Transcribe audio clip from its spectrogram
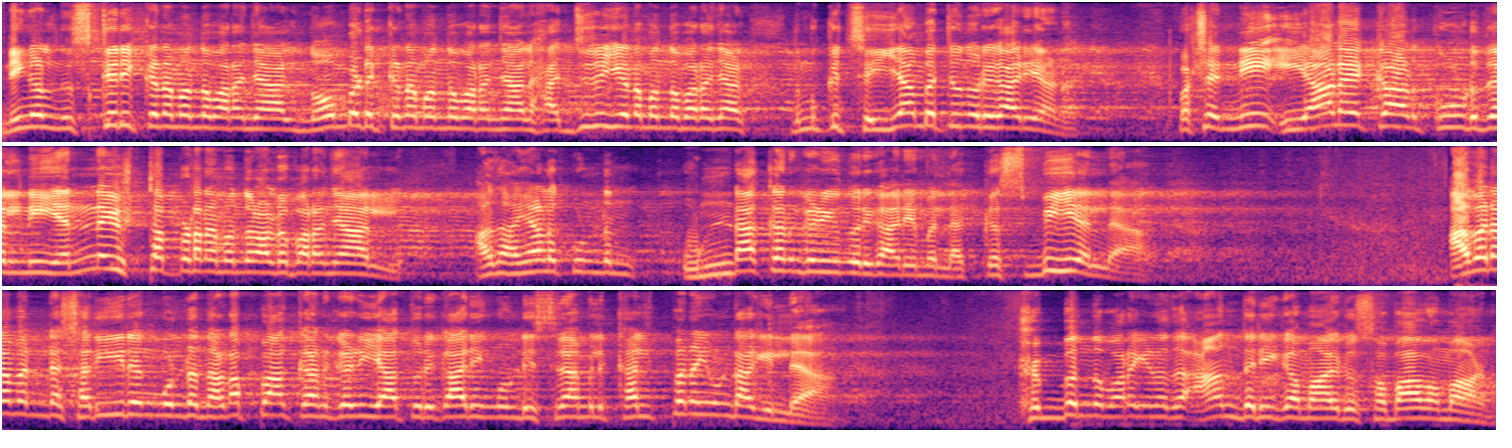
നിങ്ങൾ നിസ്കരിക്കണമെന്ന് പറഞ്ഞാൽ നോമ്പെടുക്കണമെന്ന് പറഞ്ഞാൽ ഹജ്ജ് ചെയ്യണമെന്ന് പറഞ്ഞാൽ നമുക്ക് ചെയ്യാൻ പറ്റുന്ന ഒരു കാര്യമാണ്. പക്ഷെ നീ ഇയാളേക്കാൾ കൂടുതൽ നീ എന്നെ ഇഷ്ടപ്പെടണം ഇഷ്ടപ്പെടണമെന്നൊരാൾ പറഞ്ഞാൽ അത് അയാളെ കൊണ്ട് ഉണ്ടാക്കാൻ കഴിയുന്ന ഒരു കാര്യമല്ല കസ്ബിയല്ല അവനവന്റെ ശരീരം കൊണ്ട് നടപ്പാക്കാൻ കഴിയാത്തൊരു കാര്യം കൊണ്ട് ഇസ്ലാമിൽ കൽപ്പനയുണ്ടാകില്ല. ഹിബ് എന്ന് പറയുന്നത് ആന്തരികമായൊരു സ്വഭാവമാണ്.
